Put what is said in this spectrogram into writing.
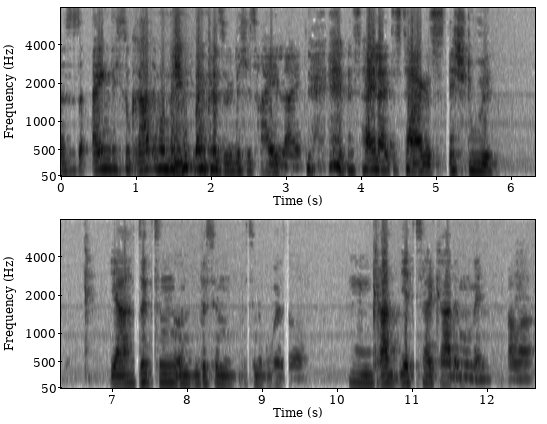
Das ist eigentlich so gerade im Moment mein persönliches Highlight. Das Highlight des Tages, der Stuhl. Ja, sitzen und ein bisschen, bisschen Ruhe so. Hm. Gerade jetzt halt gerade im Moment, aber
